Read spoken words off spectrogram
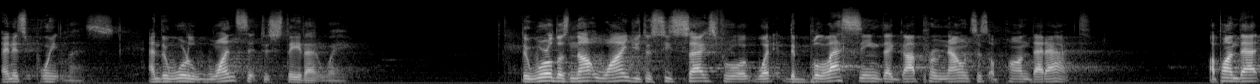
and it's pointless. And the world wants it to stay that way. The world does not want you to see sex for what the blessing that God pronounces upon that act, upon that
